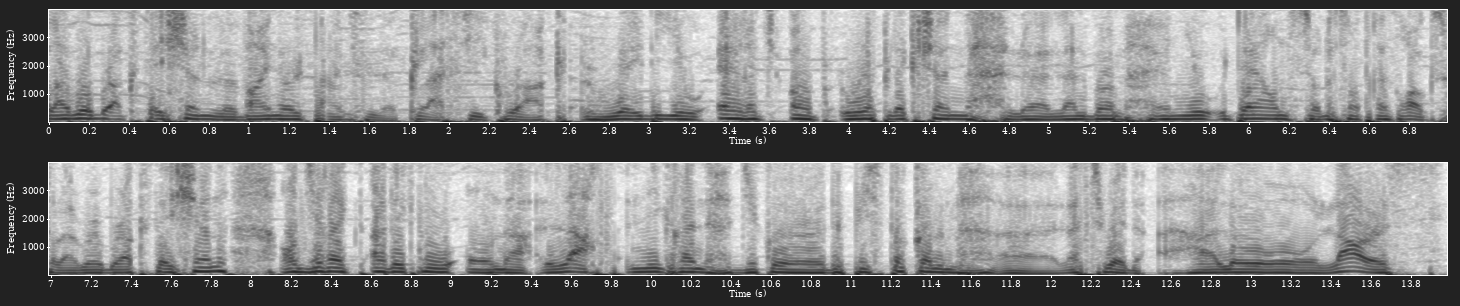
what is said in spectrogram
Sur la Web Rock Station, le Vinyl Times, le Classic Rock Radio Edge of Reflection, l'album New Down sur le 113 Rock sur la Web Rock Station. En direct avec nous, on a Lars Nigren du depuis Stockholm, euh, la Suède. Hello, Lars.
